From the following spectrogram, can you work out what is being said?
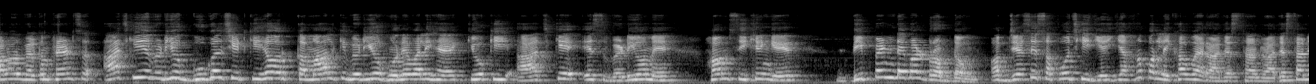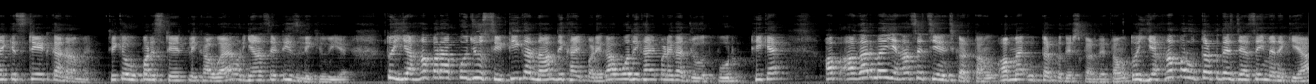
हेलो एंड वेलकम फ्रेंड्स आज की ये वीडियो गूगल शीट की है और कमाल की वीडियो होने वाली है क्योंकि आज के इस वीडियो में हम सीखेंगे डिपेंडेबल ड्रॉप डाउन अब जैसे सपोज़ कीजिए, यहाँ पर लिखा हुआ है राजस्थान। राजस्थान एक स्टेट का नाम है, ठीक है? ऊपर स्टेट लिखा हुआ है और यहाँ सिटीज़ लिखी हुई है। तो यहाँ पर आपको जो सिटी का नाम दिखाई पड़ेगा, वो दिखाई पड़ेगा जोधपुर, ठीक है? अब अगर मैं यहाँ से चेंज करता हूँ, अब मैं उत्तर प्रदेश कर देता हूँ तो यहाँ पर उत्तर प्रदेश जैसे ही मैंने किया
